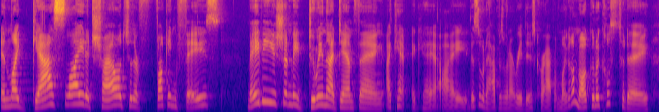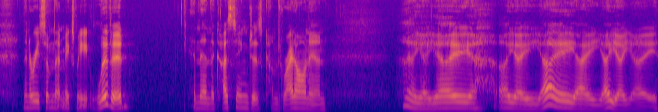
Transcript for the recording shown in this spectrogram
and like gaslight a child to their fucking face, maybe you shouldn't be doing that damn thing. I can't okay, I this is what happens when I read this crap. I'm like, I'm not gonna cuss today. Then I read something that makes me livid, and then the cussing just comes right on in. Ay ay ay ay ay ay ay ay.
